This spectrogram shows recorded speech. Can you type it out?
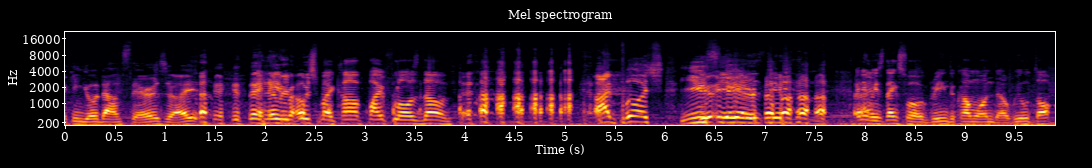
I can go downstairs, right? and then we push my car five floors down. I push, you steer. Anyways, thanks for agreeing to come on the Wheel Talk.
